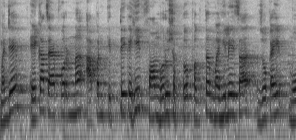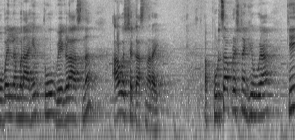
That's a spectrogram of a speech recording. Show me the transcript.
म्हणजे एकाच ॲपवरनं आपण कित्येकही फॉर्म भरू शकतो. फक्त महिलेचा जो काही मोबाईल नंबर आहे तो वेगळा असणं आवश्यक असणार आहे. पुढचा प्रश्न घेऊया की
